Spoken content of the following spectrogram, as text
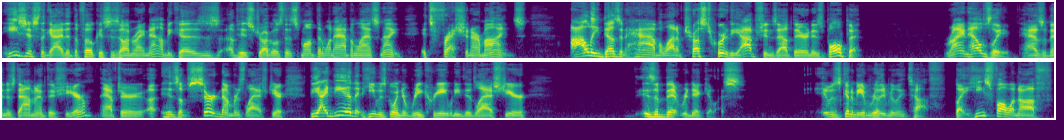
he's just the guy that the focus is on right now because of his struggles this month and what happened last night. It's fresh in our minds. Ollie doesn't have a lot of trustworthy options out there in his bullpen. Ryan Helsley hasn't been as dominant this year after uh, his absurd numbers last year. The idea that he was going to recreate what he did last year is a bit ridiculous. It was going to be really, really tough, but he's fallen off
